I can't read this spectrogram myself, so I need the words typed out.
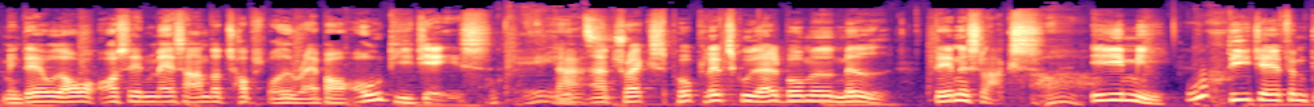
men derudover også en masse andre topsprøde rapper og DJ's. Okay. Der er tracks på Pletskud-albummet med denne slags. Emi, DJ FMD,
